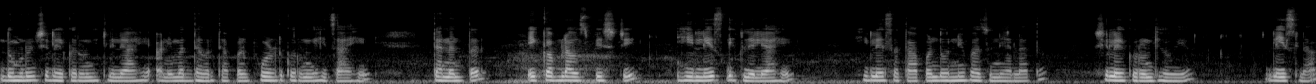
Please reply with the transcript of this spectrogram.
दुमडून शिलाई करून घेतलेली आहे आणि मध्यावरती आपण फोल्ड करून घ्यायचं आहे. त्यानंतर एका ब्लाऊज पीसची ही लेस घेतलेली आहे. ही लेस आता आपण दोन्ही बाजूने याला आता शिलाई करून घेऊया. लेसला.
